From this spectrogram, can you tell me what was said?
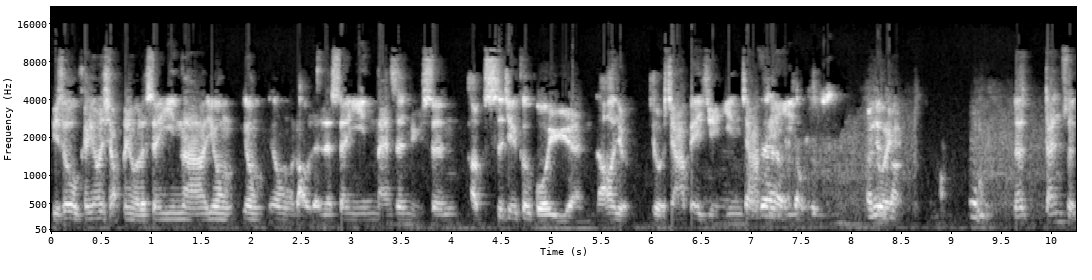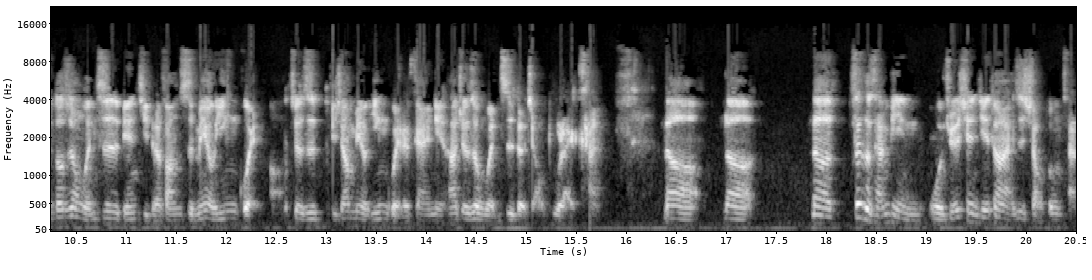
比如说我可以用小朋友的声音啊，用用用老人的声音，男生女生，呃，世界各国语言，然后有有加背景音加配音，对，那单纯都是用文字编辑的方式，没有音轨啊，就是比较没有音轨的概念，它就是用文字的角度来看。那那那这个产品，我觉得现阶段还是小众产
